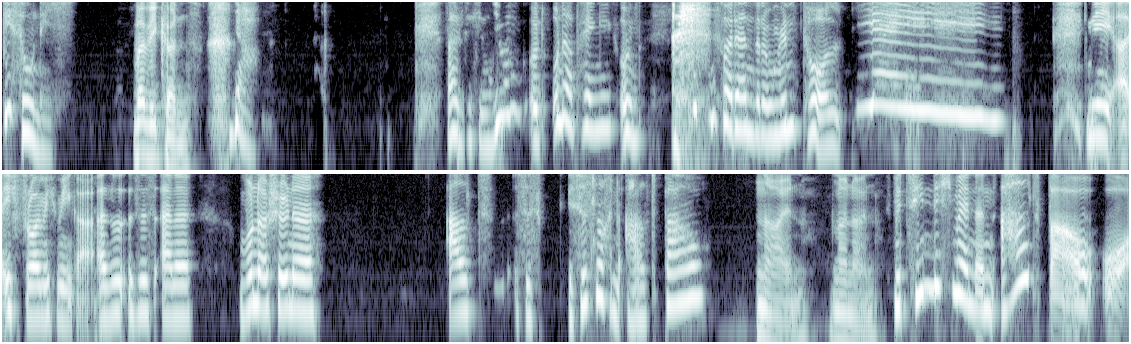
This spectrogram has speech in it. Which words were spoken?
wieso nicht? Weil wir können's. Ja. Weil wir sind jung und unabhängig und Veränderungen toll. Yay! Nee, äh, ich freue mich mega. Also es ist eine wunderschöne Alt. Es ist, ist es noch ein Altbau? Nein, nein, nein. Wir ziehen nicht mehr in einen Altbau. Oh.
